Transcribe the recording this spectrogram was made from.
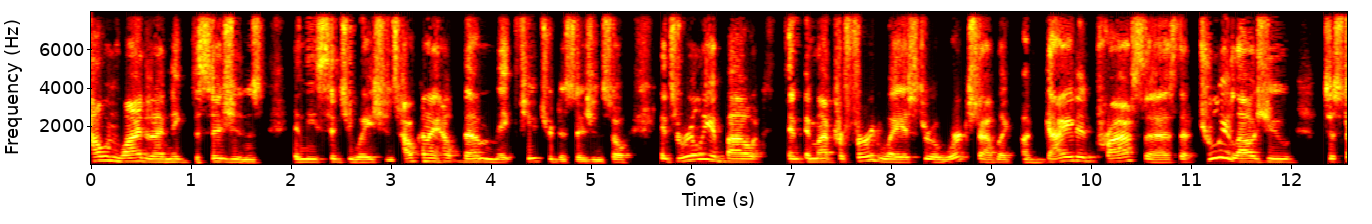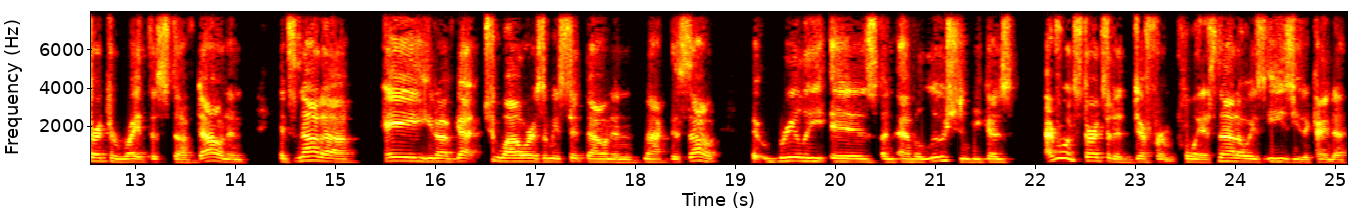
How and why did I make decisions in these situations? How can I help them make future decisions? So it's really about, and, and my preferred way is through a workshop, like a guided process that truly allows you to start to write this stuff down. And it's not a hey, you know, I've got two hours. Let me sit down and knock this out. It really is an evolution because everyone starts at a different point. It's not always easy to kind of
